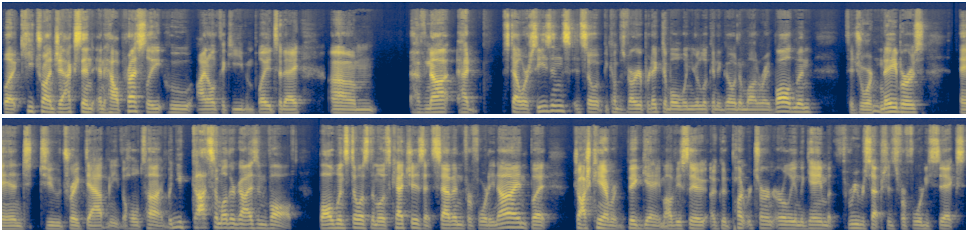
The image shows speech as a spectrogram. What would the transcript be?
But Ketron Jackson and Hal Presley, who I don't think he even played today, um, have not had stellar seasons. And so it becomes very predictable when you're looking to go to Monaray Baldwin, to Jordan Nabors, and to Drake Dabney the whole time. But you got some other guys involved. Baldwin still has the most catches at seven for 49, but Josh Cameron, big game. Obviously, a, a good punt return early in the game, but three receptions for 46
